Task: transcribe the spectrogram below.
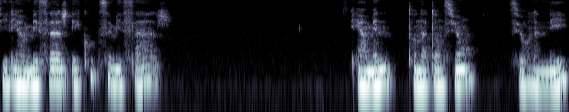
S'il y a un message, écoute ce message et amène ton attention sur le nez,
